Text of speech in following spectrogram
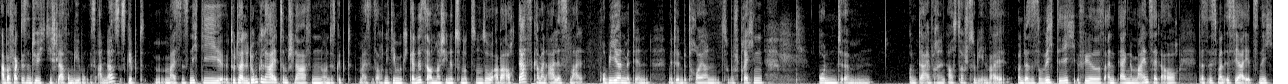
aber Fakt ist natürlich, die Schlafumgebung ist anders. Es gibt meistens nicht die totale Dunkelheit zum Schlafen und es gibt meistens auch nicht die Möglichkeit, eine Soundmaschine zu nutzen und so. Aber auch das kann man alles mal probieren, mit den, mit den Betreuern zu besprechen und, ähm, und da einfach in den Austausch zu gehen, weil, und das ist so wichtig für das eigene Mindset auch, das ist, man ist ja jetzt nicht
